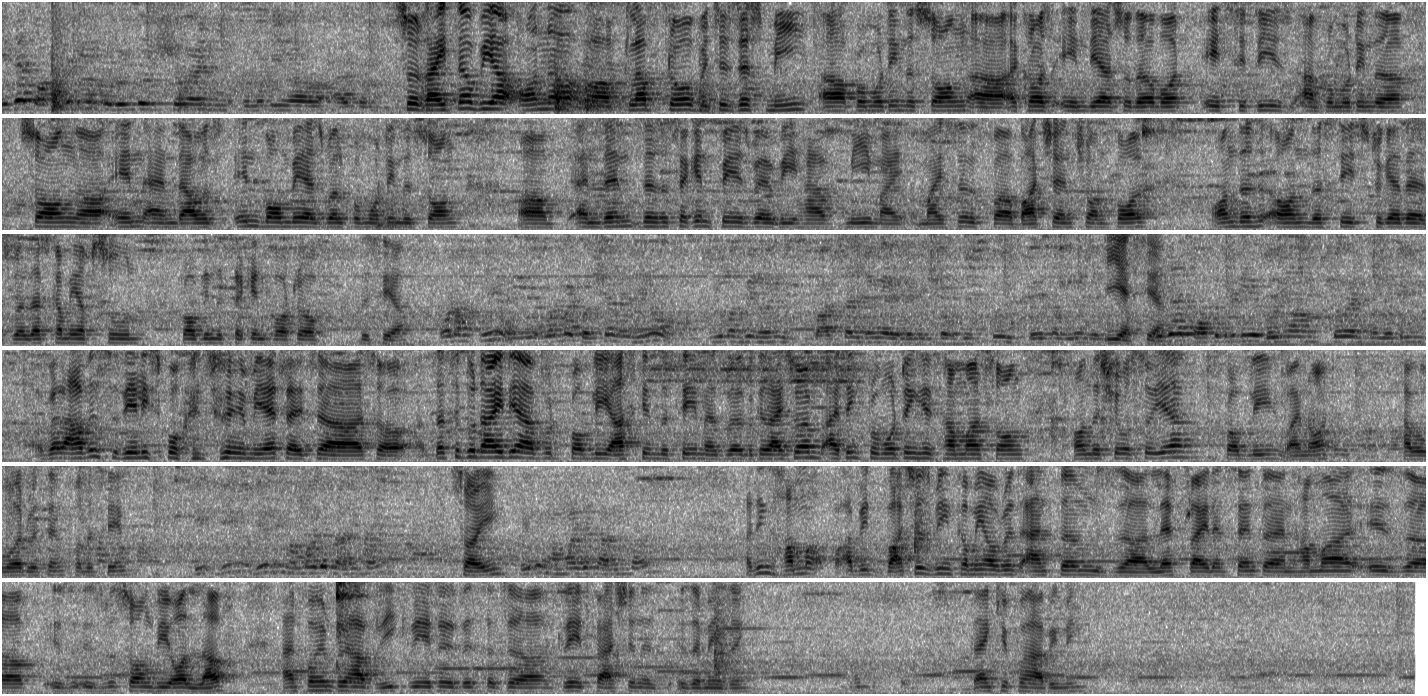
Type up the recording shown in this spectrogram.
is there possibility of going to show and promoting your album? So right now we are on a, uh club tour, which is just me uh, promoting the song uh, across India. So there are about eight cities I'm promoting the song uh, in, and I was in Bombay as well promoting this song. Uh, and then there's a second phase where we have me, my myself, uh, Badshah and Sean Paul on the on the stage together as well. That's coming up soon, probably in the second quarter of this year. What, I'm, you know, what my question is, you know, you must be knowing Badshah is doing a reality show, is too based on music. Yes, yeah. Is there a possibility of going on show and promoting? Well, I haven't really spoken to him yet. It's, uh, so that's a good idea. I would probably ask him the same as well because I saw him, I think, promoting his Humma song on the show. So yeah, probably why not have a word with him for the same. Sorry? I think Humma. I mean, Badshah's been coming out with anthems uh, left, right, and center, and Humma is, uh, is is a song we all love. And for him to have recreated it in such a great fashion is, is amazing. Thank you for having me.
